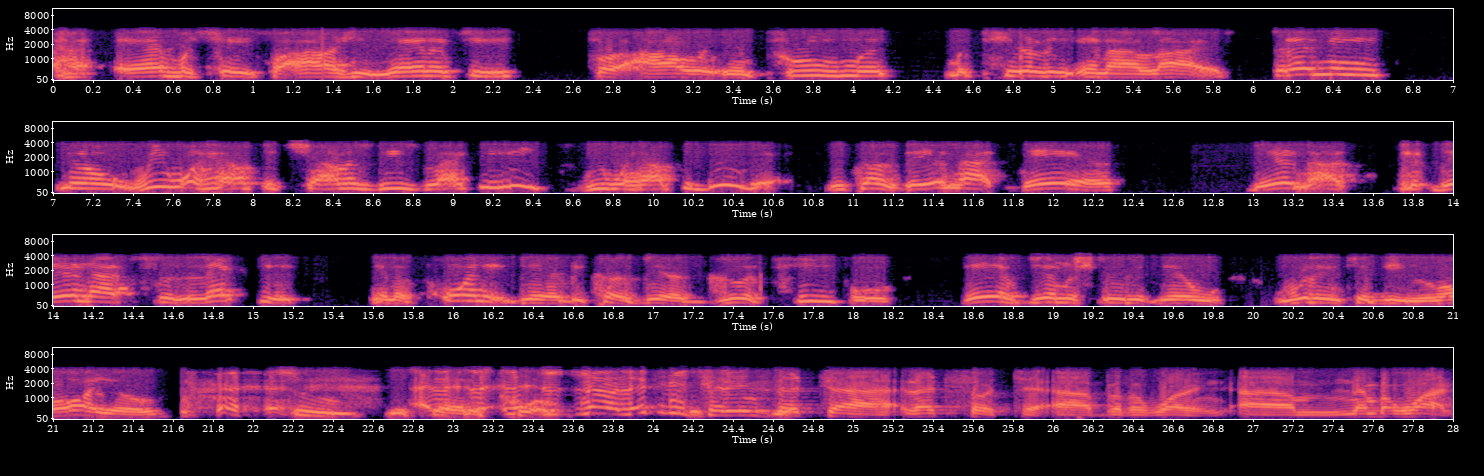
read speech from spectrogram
advocate for our humanity, for our improvement materially in our lives. So that means, you know, we will have to challenge these black elites. We will have to do that because they're not there. They're not. They're not selected and appointed there because they're good people. They have demonstrated they're willing to be loyal to the status quo. Now, let me challenge that, uh, that thought, uh, Brother Warren. Um, number one,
